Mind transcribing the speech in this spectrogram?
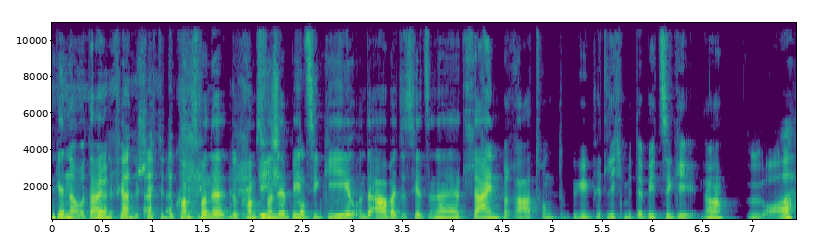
Genau, deine Firmengeschichte. Du kommst von der, du kommst ich von der BCG und arbeitest jetzt in einer kleinen Beratung, gegenwärtig mit der BCG, ne? Ja.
